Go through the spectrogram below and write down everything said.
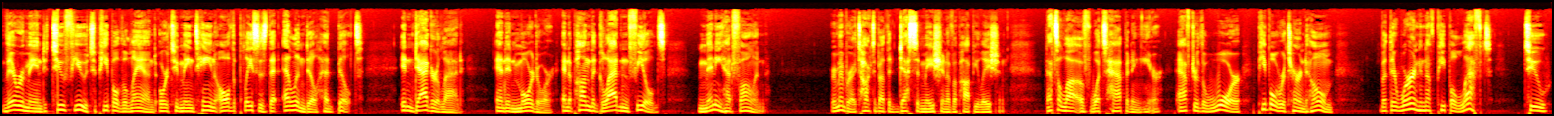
there remained too few to people the land or to maintain all the places that Elendil had built. In Dagorlad and in Mordor and upon the Gladden fields, many had fallen. Remember, I talked about the decimation of a population. That's a lot of what's happening here. After the war, people returned home, but there weren't enough people left to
